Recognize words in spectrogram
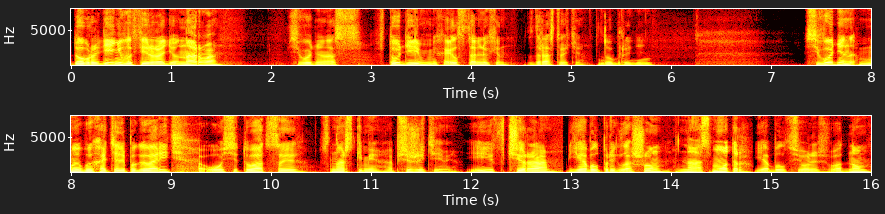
Добрый день, в эфире радио Нарва. Сегодня у нас в студии Михаил Стальнюхин. Здравствуйте. Добрый день. Сегодня мы бы хотели поговорить о ситуации с нарскими общежитиями. И вчера я был приглашен на осмотр. Я был всего лишь в одном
